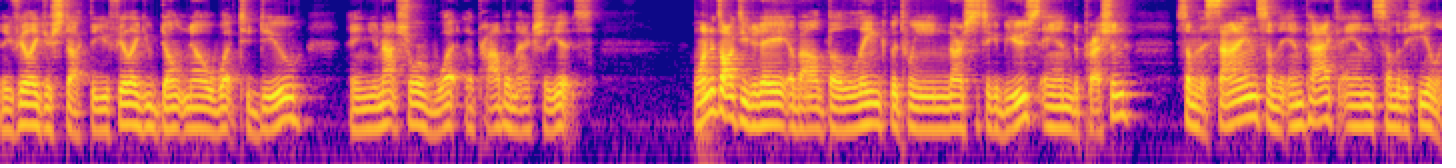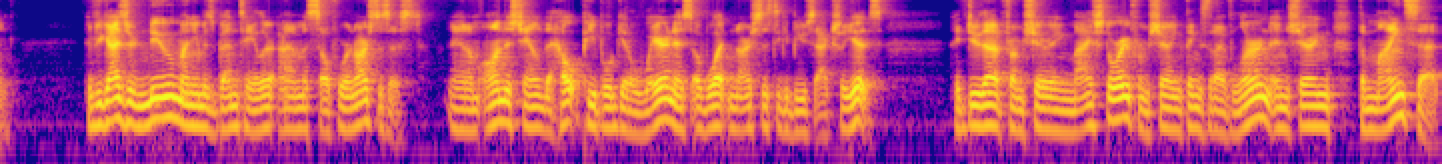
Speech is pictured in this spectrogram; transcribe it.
That you feel like you're stuck, that you feel like you don't know what to do, and you're not sure what the problem actually is. I want to talk to you today about the link between narcissistic abuse and depression, some of the signs, some of the impact, and some of the healing. If you guys are new, my name is Ben Taylor. I'm a self aware narcissist, and I'm on this channel to help people get awareness of what narcissistic abuse actually is. I do that from sharing my story, from sharing things that I've learned, and sharing the mindset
